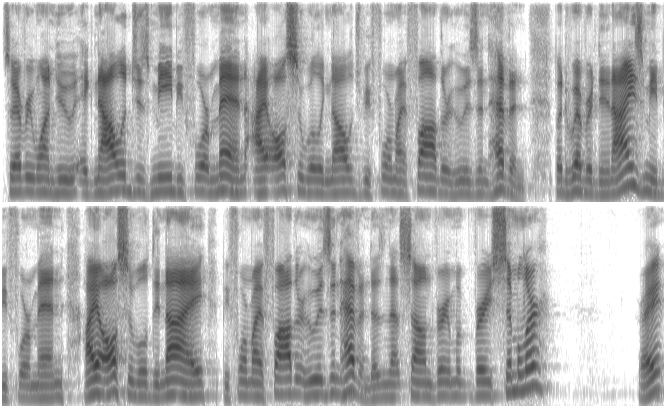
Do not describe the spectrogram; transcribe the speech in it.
So everyone who acknowledges me before men, I also will acknowledge before my Father who is in heaven. But whoever denies me before men, I also will deny before my Father who is in heaven. Doesn't that sound very, very similar? Right?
